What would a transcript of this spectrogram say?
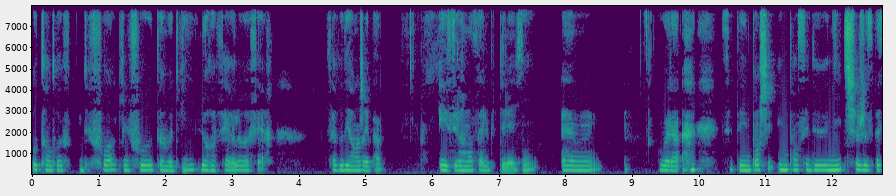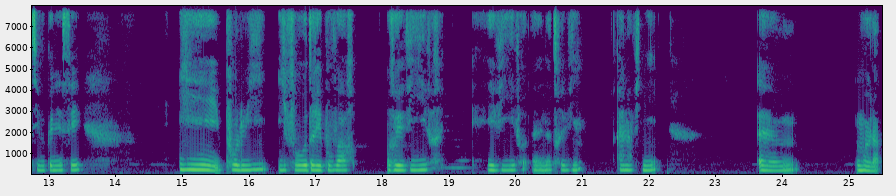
autant de, fois qu'il faut dans votre vie, le refaire le refaire. Ça vous dérangerait pas. Et c'est vraiment ça le but de la vie. Euh, voilà, c'était une, pensée de Nietzsche, je sais pas si vous connaissez. Et pour lui, il faudrait pouvoir revivre et vivre euh, notre vie à l'infini. Euh, voilà,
